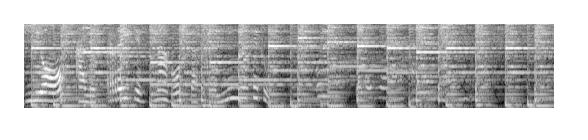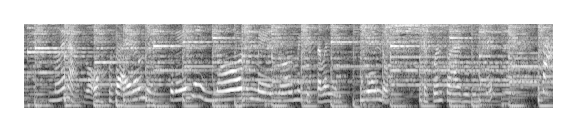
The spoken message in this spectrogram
¿Qué dio a los Reyes Magos hasta el niño Jesús? No era roja, era una estrella enorme, enorme que estaba en el cielo. ¿Te cuento algo, Dulce?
